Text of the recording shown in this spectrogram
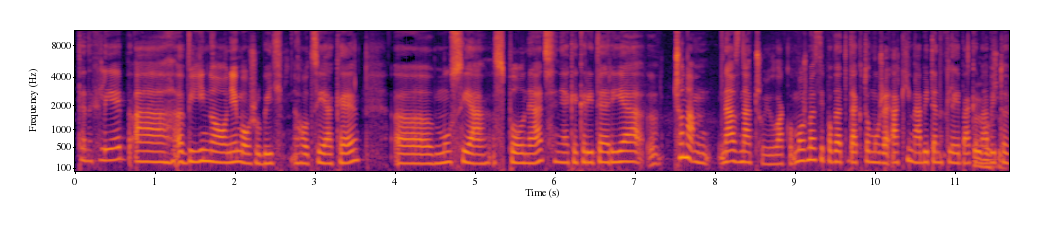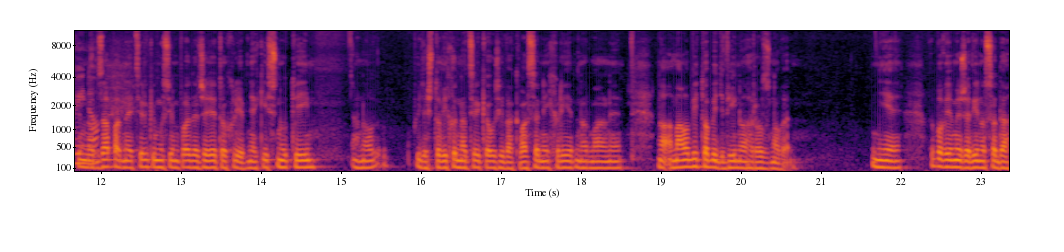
Ten chlieb a víno nemôžu byť hociaké musia splňať nejaké kritéria. Čo nám naznačujú? Ako, môžeme si povedať teda k tomu, že aký má byť ten chlieb, aké má byť to víno? V západnej cirkvi musím povedať, že je to chlieb nekysnutý. Ano, to východná círka užíva kvasený chlieb normálne. No a malo by to byť víno hroznové. Nie, lebo vieme, že víno sa dá,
